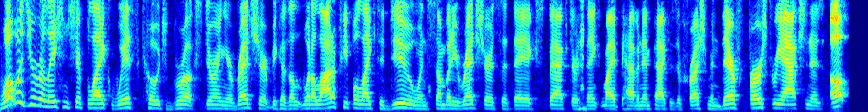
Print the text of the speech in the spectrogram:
what was your relationship like with Coach Brooks during your redshirt? Because what a lot of people like to do when somebody redshirts that they expect or think might have an impact as a freshman, their first reaction is, "Oh,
